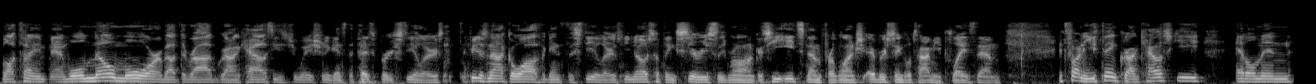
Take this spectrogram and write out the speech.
Well, I'll tell you, man, we'll know more about the Rob Gronkowski situation against the Pittsburgh Steelers. If he does not go off against the Steelers, you know something's seriously wrong because he eats them for lunch every single time he plays them. It's funny, you think Gronkowski, Edelman,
